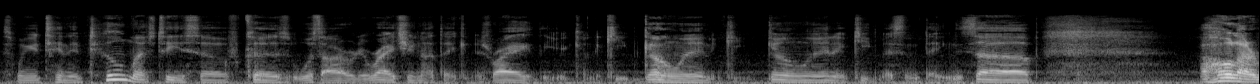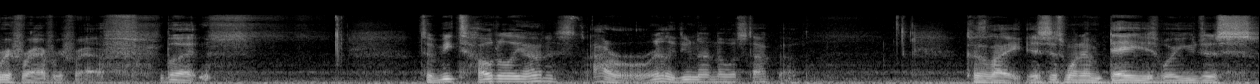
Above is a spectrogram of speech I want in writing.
it's when you're tending too much to yourself because what's already right, you're not thinking it's right. You're gonna keep going and keep going and keep messing things up. A whole lot of riffraff, riffraff. But to be totally honest, I really do not know what to talk about. Cause like it's just one of them days where you just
